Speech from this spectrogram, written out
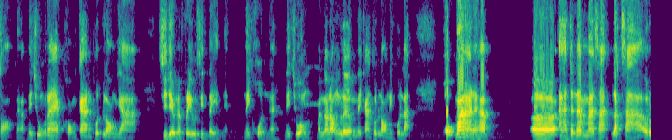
สอบนะครับในช่วงแรกของการทดลองยา sildenafil citrate เนี่ยในคนนะในช่วงมันต้องเริ่มในการทดลองในคนละ พบว่านะครับเอ่ออาจจะนำมารักษาโร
